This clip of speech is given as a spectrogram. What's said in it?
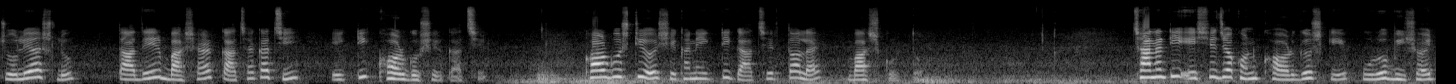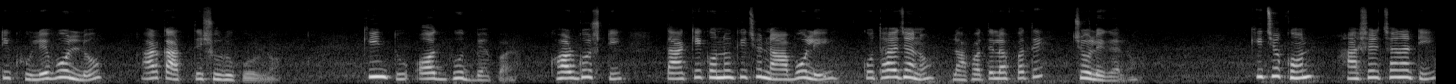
চলে আসলো তাদের বাসার কাছাকাছি একটি খরগোশের কাছে। খরগোশটিও সেখানে একটি গাছের তলায় বাস করত। ছানাটি এসে যখন খরগোশকে পুরো বিষয়টি খুলে বলল আর কাঁদতে শুরু করল। কিন্তু অদ্ভুত ব্যাপার, খরগোশটি তাকে কোনো কিছু না বলে কোথায় যেন লাফাতে লাফাতে চলে গেল। কিছুক্ষণ হাঁসের ছানাটি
